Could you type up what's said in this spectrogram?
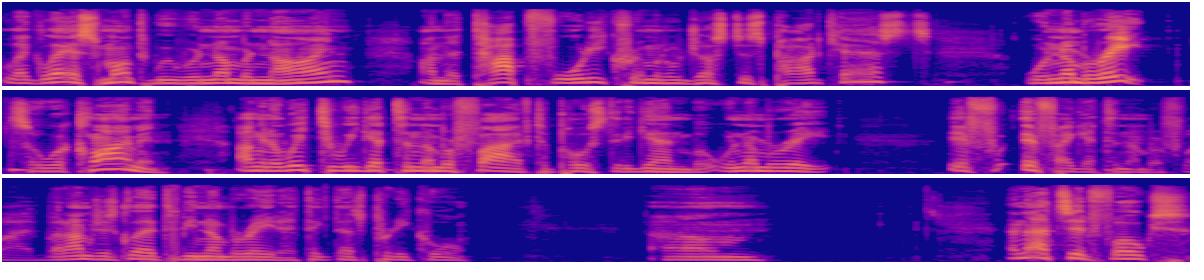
like last month, we were number nine on the top 40 criminal justice podcasts. We're number eight, so we're climbing. I'm to wait till we get to number five to post it again, but we're number eight if if I get to number five. But I'm just glad to be number eight. I think that's pretty cool. Um, and that's it, folks.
